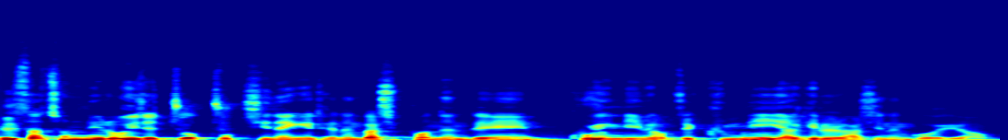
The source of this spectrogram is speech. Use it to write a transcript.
일사천리로 이제 쭉쭉 진행이 되는가 싶었는데 고객님이 갑자기 금리 이야기를 하시는 거예요.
